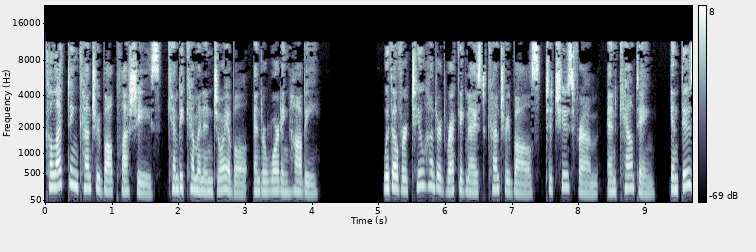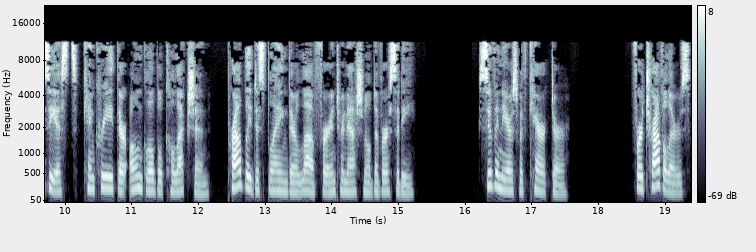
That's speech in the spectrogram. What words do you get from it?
Collecting country ball plushies can become an enjoyable and rewarding hobby. With over 200 recognized country balls to choose from and counting, enthusiasts can create their own global collection, proudly displaying their love for international diversity. Souvenirs with character. For travelers,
